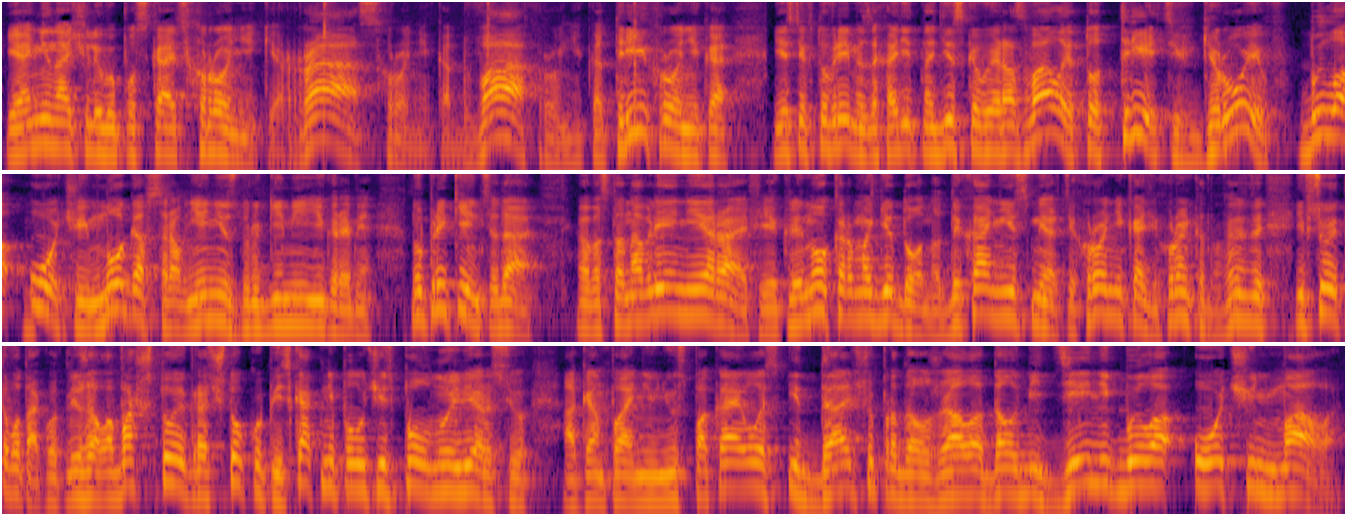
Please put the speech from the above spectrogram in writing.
И они начали выпускать хроники. Раз, хроника, два, хроника, три хроника. Если в то время заходить на дисковые развалы, то третьих героев было очень много в сравнении с другими играми. Ну прикиньте, да, восстановление Рафии, клинок Армагеддона, дыхание смерти, хроника 1, хроника 2. И все это вот так вот лежало. Во что играть, что купить, как мне получить полную версию. А компания не успокаивалась и дальше продолжала долбить. Денег было очень мало.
